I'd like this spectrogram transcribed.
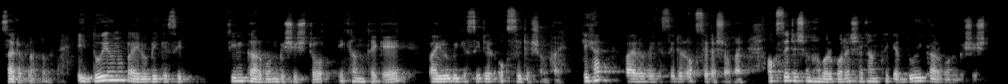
সাইটোপ্লাজমে। এই দুই অণু পাইরুবিক অ্যাসিড, তিন কার্বন বিশিষ্ট, এখান থেকে পাইরুবিক অ্যাসিডের অক্সিডেশন হয়। ঠিক আছে? পাইরুবিক অ্যাসিডের অক্সিডেশন হয়। অক্সিডেশন হওয়ার পরে সেখান থেকে দুই কার্বন বিশিষ্ট।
